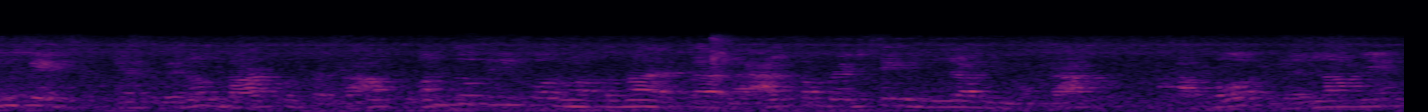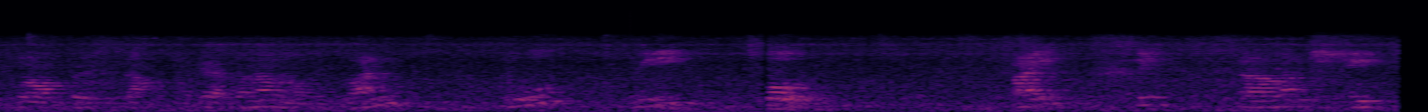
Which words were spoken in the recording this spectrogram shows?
இன்கேஸ் எனக்கு வெறும் டாட் கொடுத்தா ஒன் டூ த்ரீ ஃபோர் மட்டும்தான் இருக்கு அது ஆல்ஃபபெட்ஸே இல்லை அப்படின்னாக்கா அப்போ எல்லாமே கிளாக் வைஸ் தான் ஓகே அதனால் one two three four five six seven eight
